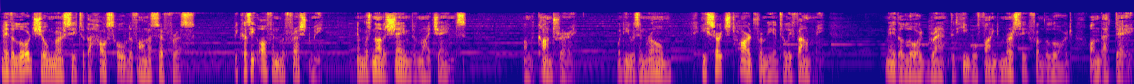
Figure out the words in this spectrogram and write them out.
May the Lord show mercy to the household of Onesiphorus, because he often refreshed me and was not ashamed of my chains. On the contrary, when he was in Rome, he searched hard for me until he found me. May the Lord grant that he will find mercy from the Lord on that day.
